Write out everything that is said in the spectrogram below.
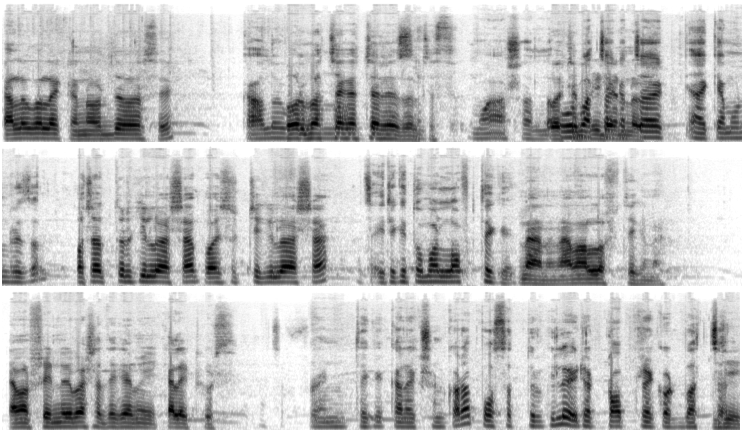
কালো গলা একটা নট দেওয়া আছে। কালো ওর বাচ্চা কাচ্চার রেজাল্ট আছে। একটা ওর বাচ্চা কাচ্চা কেমন রেজাল্ট পঁচাত্তর কিলো আসা পঁয়ষট্টি কিলো আসা। আচ্ছা এটা কি তোমার লফট থেকে? না না না, আমার লফট থেকে না। আমার ফ্রেন্ডের বাসা থেকে আমি কালেক্ট করছি। আচ্ছা ফ্রেন্ড থেকে কালেকশন করা পঁচাত্তর কিলো এটা টপ রেকর্ড বাচ্চা। জি।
